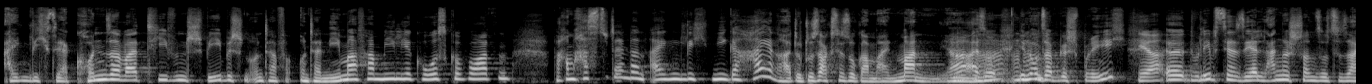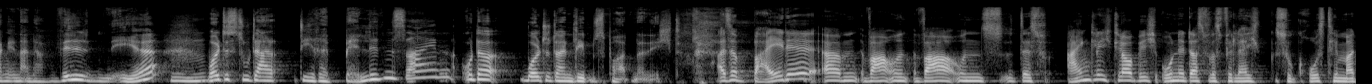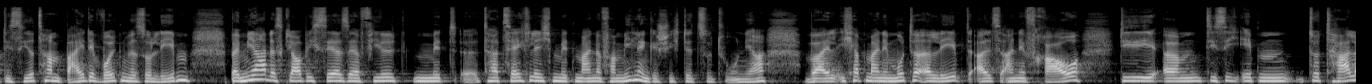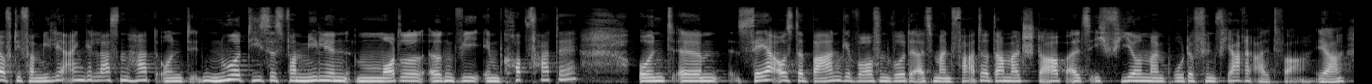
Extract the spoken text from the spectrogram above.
eigentlich sehr konservativen schwäbischen Unter Unternehmerfamilie groß geworden. Warum hast du denn dann eigentlich nie geheiratet? Du sagst ja sogar mein Mann, ja. Mhm, also in mhm. unserem Gespräch. Ja. Äh, du lebst ja sehr lange schon sozusagen in einer wilden Ehe. Mhm. Wolltest du da die Rebellin sein oder wollte dein Lebenspartner nicht? Also beide ähm, war, war uns das eigentlich, glaube ich, ohne dass wir es vielleicht so groß thematisiert haben, beide wollten wir so leben. Bei mir hat es, glaube ich, sehr, sehr viel mit äh, tatsächlich mit meiner Familiengeschichte zu tun, ja, weil ich habe meine Mutter erlebt als eine Frau, die ähm, die sich eben total auf die Familie eingelassen hat und nur dieses Familienmodel irgendwie im Kopf hatte und ähm, sehr aus der Bahn geworfen wurde, als mein Vater damals starb, als ich vier und mein Bruder fünf Jahre alt war. Ja,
